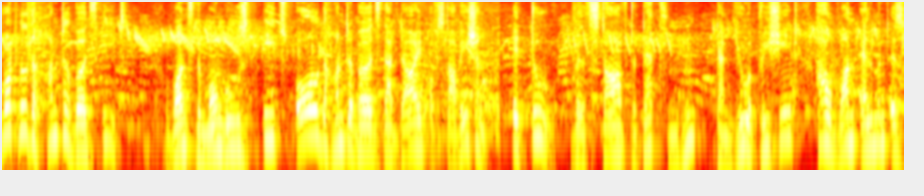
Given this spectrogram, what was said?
what will the hunter birds eat? Once the mongoose eats all the hunter birds that died of starvation, it too will starve to death. Mm-hmm. Can you appreciate how one element is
